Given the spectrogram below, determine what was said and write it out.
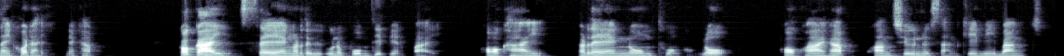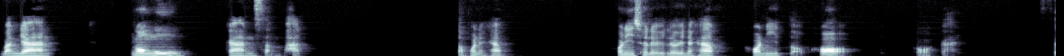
ในข้อใดนะครับก็ไก่แสงหรืออุณหภูมิที่เปลี่ยนไป คอไข่แรงโน้มถ่วงของโลก คอควายครับ ความชื้นหรือสารเคมีบางบางอย่าง งองู การสัมผัสตอบข้อไหนครับ ข้อนี้เฉลยเลยนะครับ ข้อนี้ตอบข้อกอไก่ แส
